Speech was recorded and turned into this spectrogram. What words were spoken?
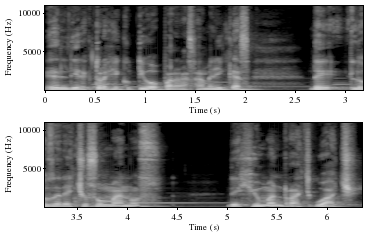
El director ejecutivo para las Américas de los Derechos Humanos de Human Rights Watch,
